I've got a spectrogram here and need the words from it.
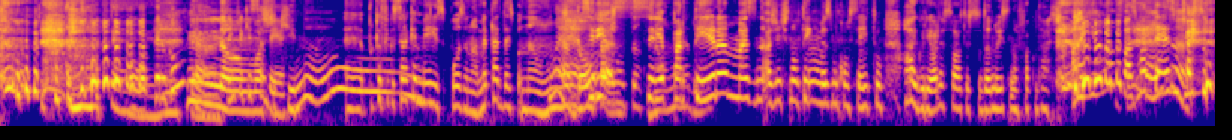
Boa pergunta. Não, Sempre quis acho saber. que não. É, porque eu fico, será que é meia esposa? Não, metade da esposa. Não, não, Não é é. adulta? Seria, juntando- seria não, não é parteira, mas a gente não tem o mesmo conceito. Ai, Guri, olha só, eu tô estudando isso na faculdade. Ai, ela faz uma tese disso.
